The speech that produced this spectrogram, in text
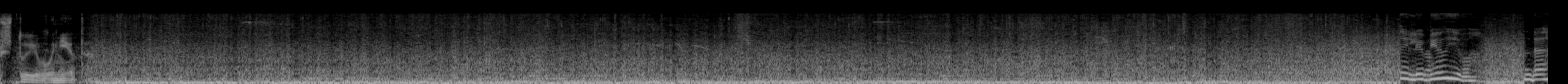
что его нет. Ты любил его? Да.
